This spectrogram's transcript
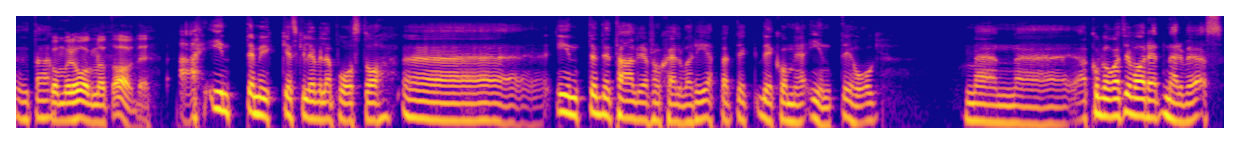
Utan, Kommer du ihåg något av det? Ah, inte mycket skulle jag vilja påstå. Eh, inte detaljer från själva repet, det, det kommer jag inte ihåg. Men eh, jag kommer ihåg att jag var rätt nervös.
